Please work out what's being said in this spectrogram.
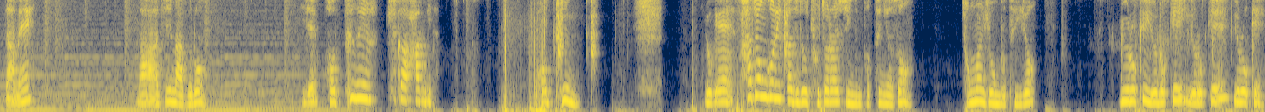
그 다음에 마지막으로 이제 버튼을 추가합니다. 버튼. 요게 사정거리까지도 조절할 수 있는 버튼이어서 정말 좋은 버튼이죠. 요렇게 요렇게 요렇게 요렇게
